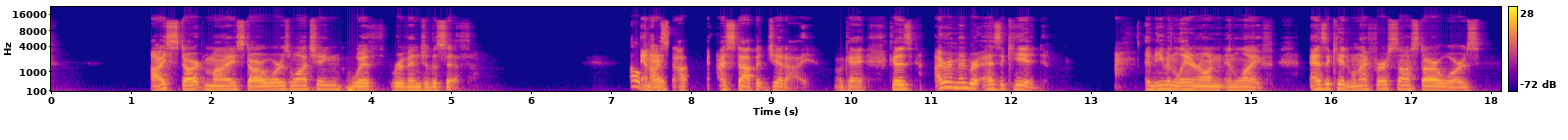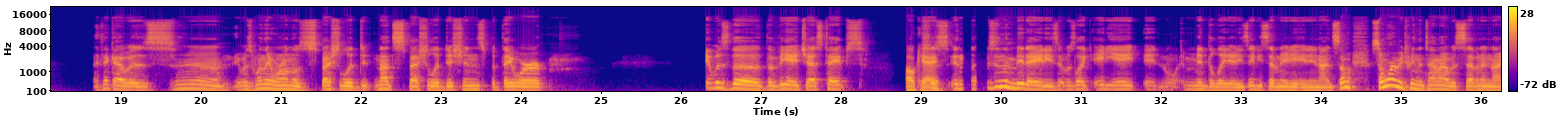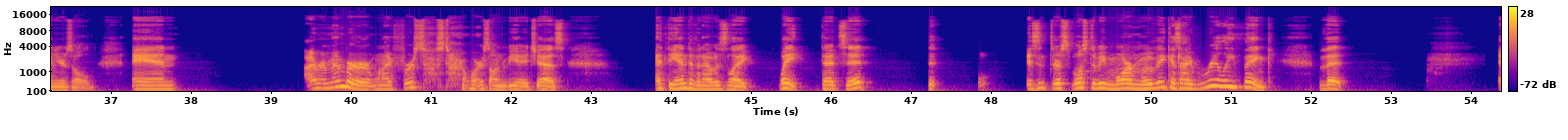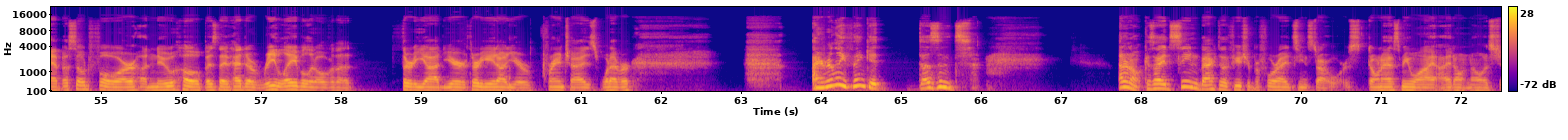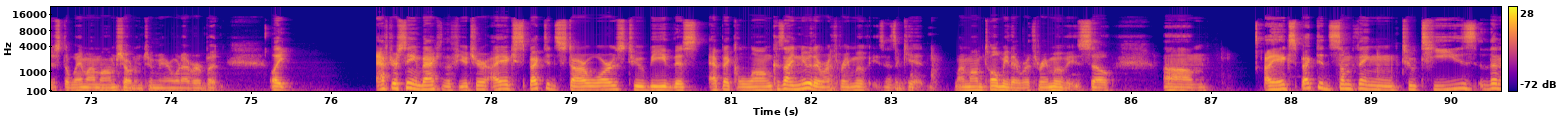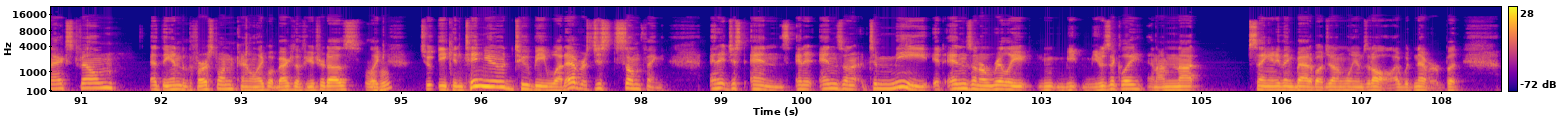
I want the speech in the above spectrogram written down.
I start my Star Wars watching with Revenge of the Sith. Okay. And I stop I stop at Jedi. Okay, because I remember as a kid, and even later on in life, as a kid when I first saw Star Wars, I think I was uh, it was when they were on those special edi- not special editions, but they were. It was the the VHS tapes. Okay. Was in the, it was in the mid 80s. It was like 88, mid to late 80s, 87, 88, 89, some, somewhere between the time I was seven and nine years old. And I remember when I first saw Star Wars on VHS, at the end of it, I was like, wait, that's it? Isn't there supposed to be more movie? Because I really think that episode four, A New Hope, as they've had to relabel it over the 30 odd year, 38 odd year franchise, whatever. I really think it doesn't. I don't know, because I had seen Back to the Future before I had seen Star Wars. Don't ask me why. I don't know. It's just the way my mom showed them to me or whatever. But, like, after seeing Back to the Future, I expected Star Wars to be this epic long, because I knew there were three movies as a kid. My mom told me there were three movies. So, um, I expected something to tease the next film at the end of the first one, kind of like what Back to the Future does. Like, Mhm. To be continued, to be whatever, it's just something. And it just ends. And it ends on, a, to me, it ends on a really mu- musically, and I'm not saying anything bad about John Williams at all. I would never. But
